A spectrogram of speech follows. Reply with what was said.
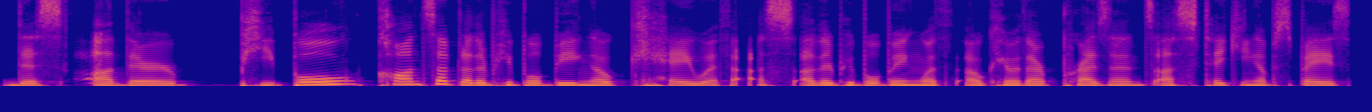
this other people concept, other people being okay with us, other people being with okay with our presence, us taking up space,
